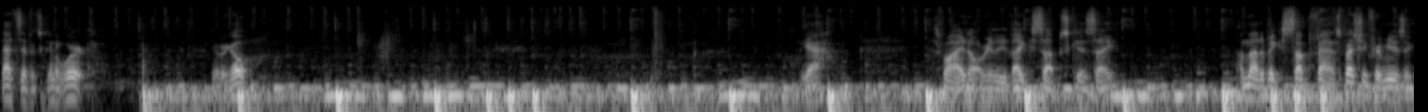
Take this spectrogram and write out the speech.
That's if it's going to work. There we go. Yeah. That's why I don't really like subs because I I'm not a big sub fan, especially for music.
